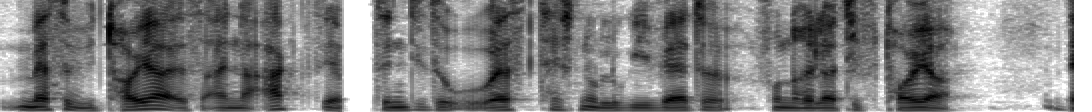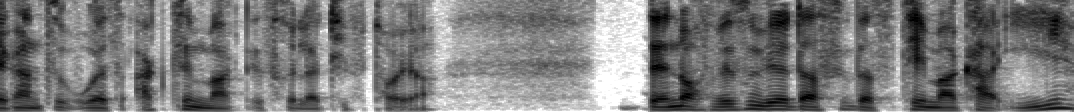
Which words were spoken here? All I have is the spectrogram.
messe, wie teuer ist eine Aktie, sind diese US-Technologiewerte schon relativ teuer. Der ganze US-Aktienmarkt ist relativ teuer. Dennoch wissen wir, dass das Thema KI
